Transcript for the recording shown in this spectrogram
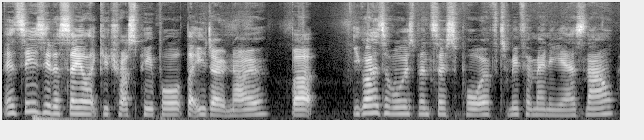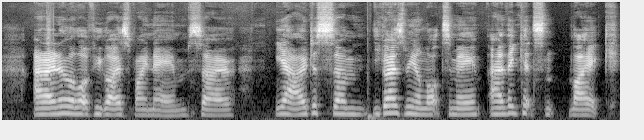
it's easy to say like you trust people that you don't know, but you guys have always been so supportive to me for many years now, and I know a lot of you guys by name, so yeah, I just um you guys mean a lot to me, and I think it's like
